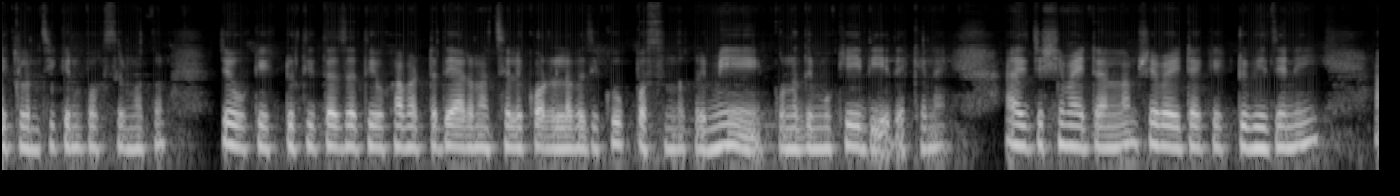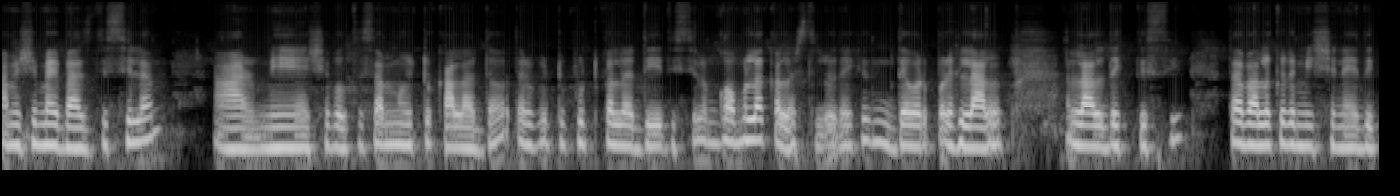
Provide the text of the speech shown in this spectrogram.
দেখলাম চিকেন পক্সের মতন, যে ওকে একটু তিতা জাতীয় খাবারটা দিয়ে, আর আমার ছেলে করলা ভাজি খুব পছন্দ করে। মেয়ে কোনো দিন মুখেই দিয়ে দেখে নেয় আর এই যে সেমাইটা আনলাম সেমাইটাকে একটু ভেজে নিই। আমি সেমাই বাজ দিছিলাম আর মেয়ে এসে বলতেছে আমি একটু কালার দাও। তারপর একটু ফুড কালার দিয়ে দিচ্ছিলাম কমলা কালার ছিল দেখে দেওয়ার পরে লাল লাল দেখতেছি। তা ভালো করে মিশে নেয় এদিক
